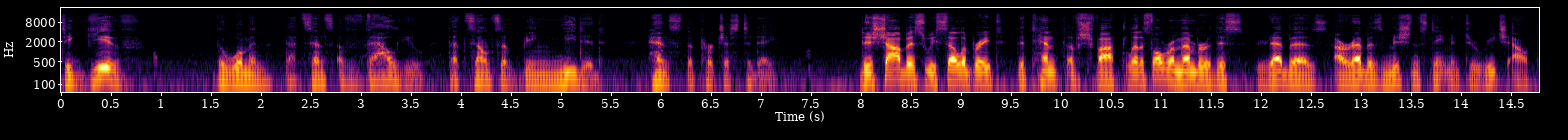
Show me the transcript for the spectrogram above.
to give the woman that sense of value, that sense of being needed, hence the purchase today. This Shabbos, we celebrate the 10th of Shvat. Let us all remember this Rebbe's, our Rebbe's mission statement to reach out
